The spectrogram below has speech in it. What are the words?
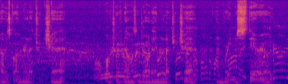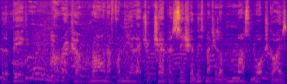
Now he's got him in an electric chair. R-Truth now has Andrade in an electric chair. And Rey Mysterio with a big Hurricane from the electric chair position. This match is a must watch, guys.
